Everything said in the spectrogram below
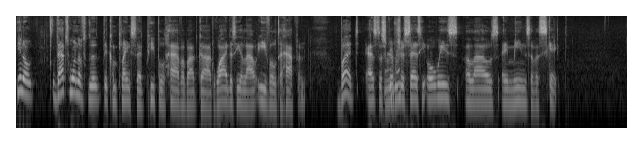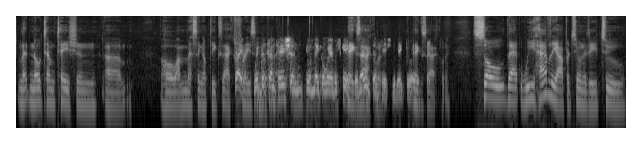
you know, that's one of the, the complaints that people have about God. Why does he allow evil to happen? But as the scripture mm-hmm. says, he always allows a means of escape. Let no temptation. Um, oh, I'm messing up the exact right. phrase. With the temptation, he'll make a way of escape. Exactly. With temptation, make the way exactly. So that we have the opportunity to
